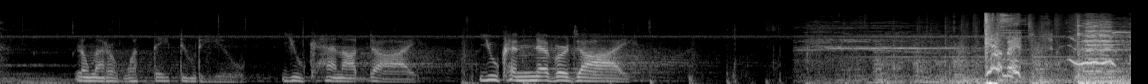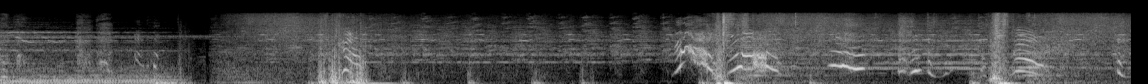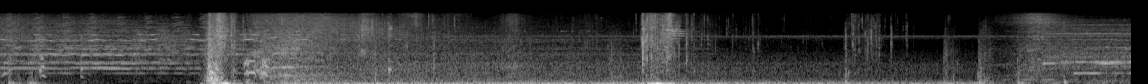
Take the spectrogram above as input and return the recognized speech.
No matter what they do to you, you cannot die. You can never die. Damn it!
